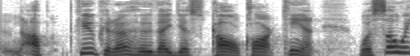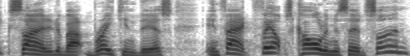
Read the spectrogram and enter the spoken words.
Apuada, who they just called Clark Kent, was so excited about breaking this in fact, Phelps called him and said, Son,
